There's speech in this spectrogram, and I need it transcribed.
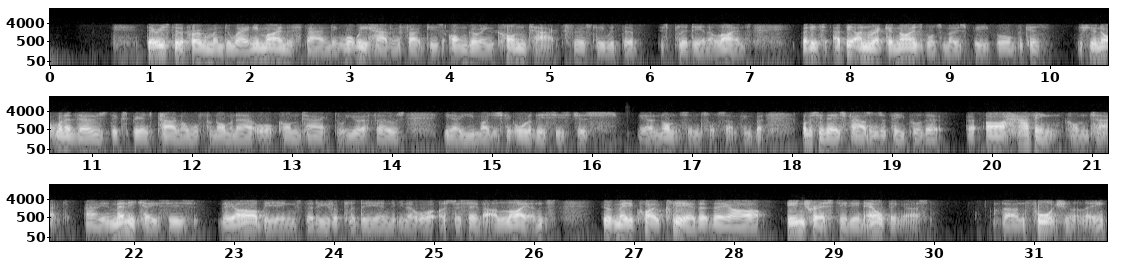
There is still a program underway, and in my understanding, what we have, in fact, is ongoing contact. Firstly, with the this Pleiadian alliance, but it's a bit unrecognizable to most people because if you're not one of those that experience paranormal phenomena or contact or UFOs, you know, you might just think all of this is just you know, nonsense or something. But obviously, there's thousands of people that are having contact, and in many cases, they are beings that are either Pleiadian, you know, or as I say, that alliance, who have made it quite clear that they are interested in helping us. But unfortunately,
